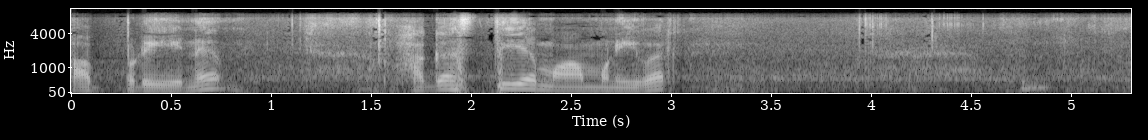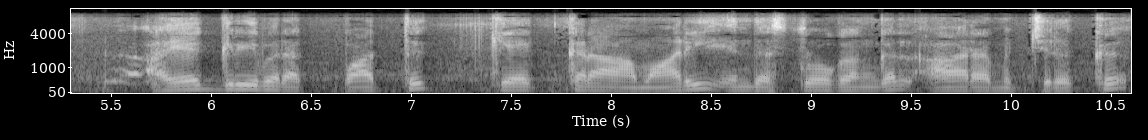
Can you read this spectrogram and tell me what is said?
அப்படின்னு அகஸ்திய மாமுனிவர் அயக்ரீவரை பார்த்து கேட்குற மாதிரி இந்த ஸ்லோகங்கள் ஆரம்பிச்சிருக்கு.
